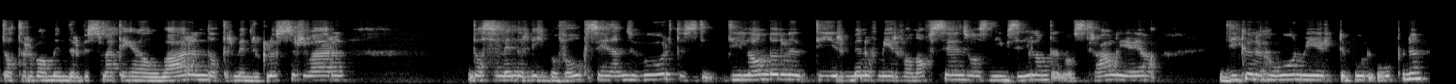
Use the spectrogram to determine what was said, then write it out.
dat er wat minder besmettingen al waren, dat er minder clusters waren, dat ze minder dicht bevolkt zijn enzovoort. Dus die, die landen die er min of meer vanaf zijn, zoals Nieuw-Zeeland en Australië, ja, die kunnen gewoon weer de boel openen.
